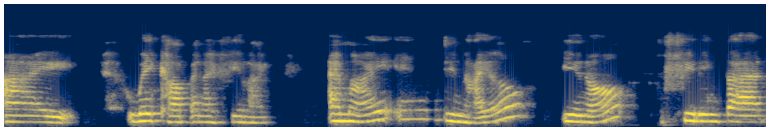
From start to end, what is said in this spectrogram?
i wake up and i feel like am i in denial you know feeling that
